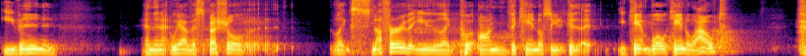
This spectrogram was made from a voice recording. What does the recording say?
even and and then we have a special like snuffer that you like put on the candle so you because uh, you can't blow a candle out.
